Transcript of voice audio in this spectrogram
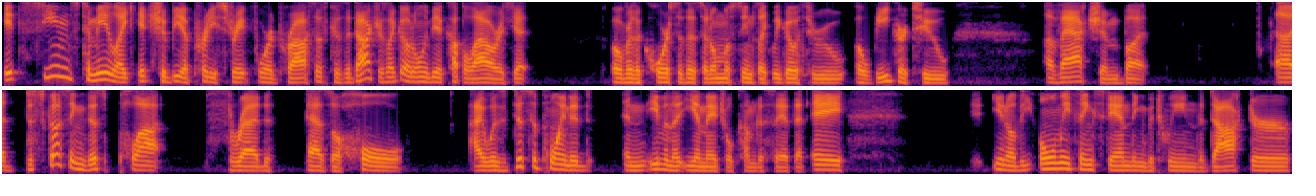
it seems to me like it should be a pretty straightforward process because the doctor's like, oh, it'll only be a couple hours. Yet over the course of this, it almost seems like we go through a week or two of action. But uh, discussing this plot thread as a whole, I was disappointed, and even the EMH will come to say it that A, you know, the only thing standing between the doctor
